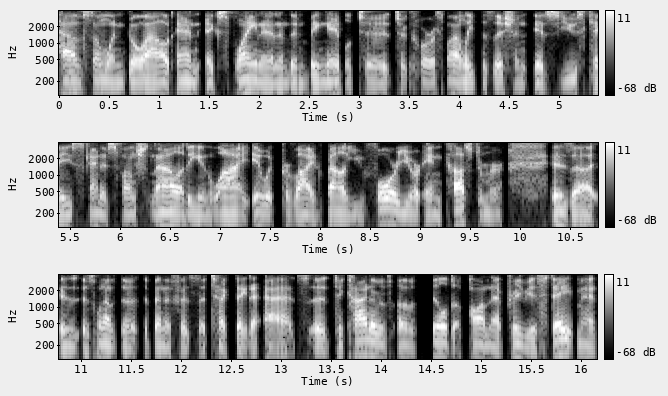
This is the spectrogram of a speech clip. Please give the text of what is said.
have someone go out and explain it, and then being able to to correspondingly position its use case and its functionality and why it would provide value for your end customer is, uh, is is one of the the benefits that Tech Data adds. Uh, to kind of of build upon that previous statement,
